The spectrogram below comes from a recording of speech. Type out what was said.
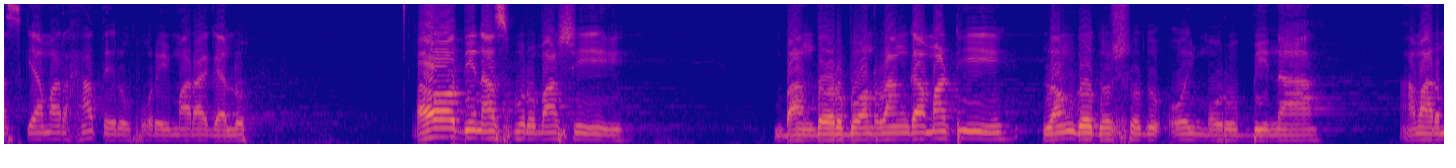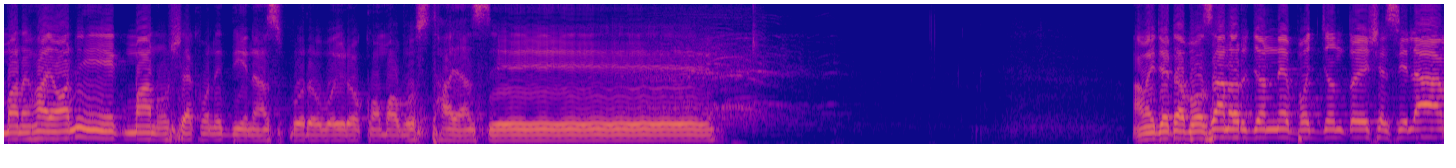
আজকে আমার হাতের উপরেই মারা গেল। ও দিনাজপুরবাসী বান্দরবন, রাঙ্গামাটি, লঙ্গদ শুধু ওই মুরব্বী না। আমার মনে হয় অনেক মানুষ এখন দিনাজপুরে ওই রকম অবস্থায় আছে। আমি যেটা বোঝানোর জন্য পর্যন্ত এসেছিলাম,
